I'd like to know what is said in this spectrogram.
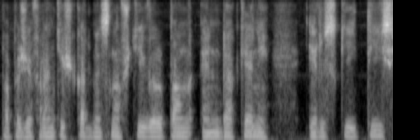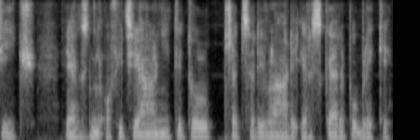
Papeže Františka dnes navštívil pan Enda Kenny, irský týsíč, jak zní oficiální titul předsedy vlády Irské republiky.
